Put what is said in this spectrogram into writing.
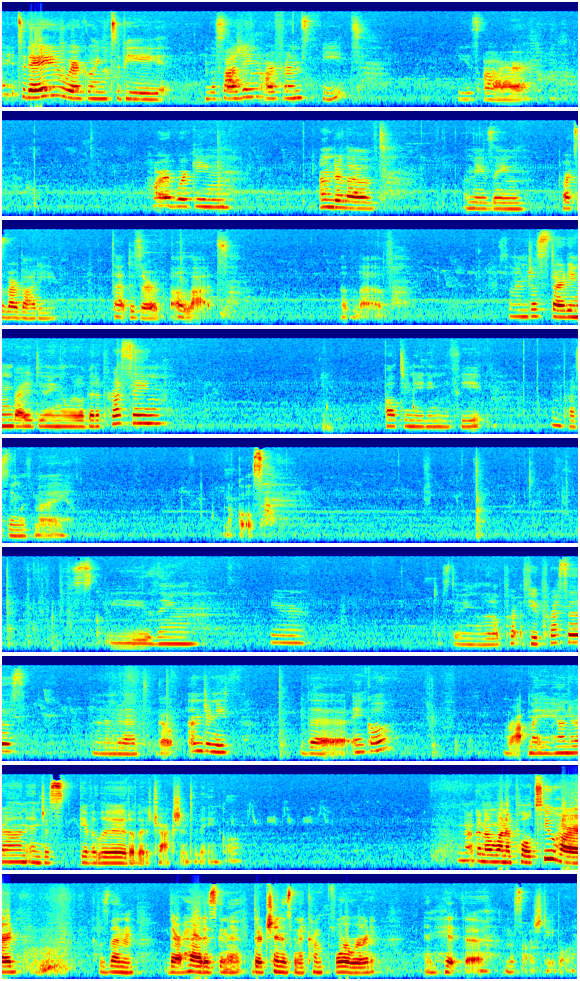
Today we're going to be massaging our friend's feet. These are hardworking, underloved, amazing parts of our body that deserve a lot of love. So I'm just starting by doing a little bit of pressing, alternating the feet, and pressing with my knuckles. Squeezing here, just doing a little, a few presses, and I'm gonna go underneath the ankle, wrap my hand around, and just give a little bit of traction to the ankle. You're not gonna want to pull too hard, because then their head is gonna, their chin is gonna come forward and hit the massage table.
